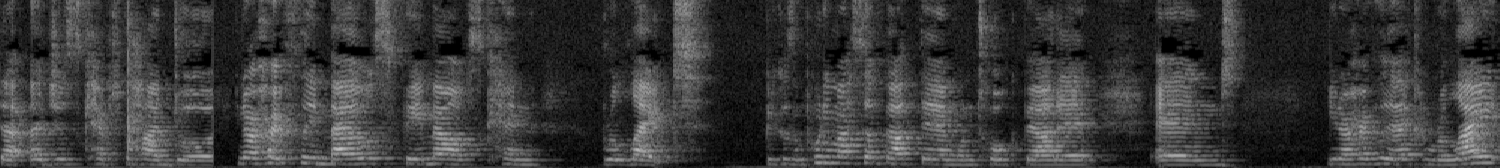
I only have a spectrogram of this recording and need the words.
that are just kept behind doors. You know, hopefully, males, females can relate because I'm putting myself out there, I'm going to talk about it, and you know, hopefully they can relate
